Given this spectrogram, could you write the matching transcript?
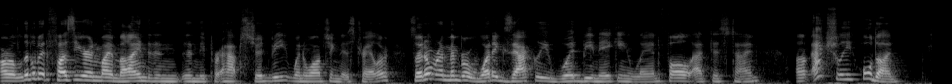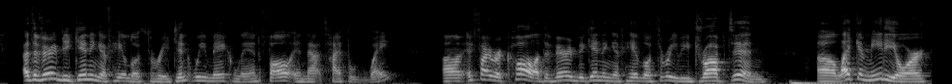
are a little bit fuzzier in my mind than, than they perhaps should be when watching this trailer. So I don't remember what exactly would be making landfall at this time. Um, actually, hold on. At the very beginning of Halo 3, didn't we make landfall in that type of way? Um, if I recall, at the very beginning of Halo 3, we dropped in uh, like a meteor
